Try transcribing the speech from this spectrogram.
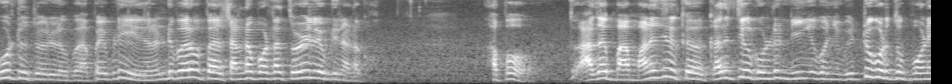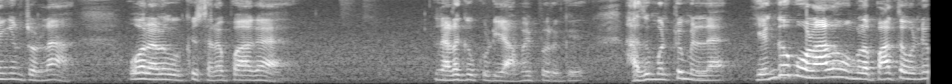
கூட்டு தொழில் அப்போ எப்படி ரெண்டு பேரும் இப்போ சண்டை போட்டால் தொழில் எப்படி நடக்கும்? அப்போது அதை ம மனதில் க கருத்தில் கொண்டு நீங்கள் கொஞ்சம் விட்டு கொடுத்து போனீங்கன்னு சொன்னால் ஓரளவுக்கு சிறப்பாக நடக்கக்கூடிய அமைப்பு இருக்குது அது மட்டும் இல்லை எங்கே போனாலும் உங்களை பார்த்த உடனே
